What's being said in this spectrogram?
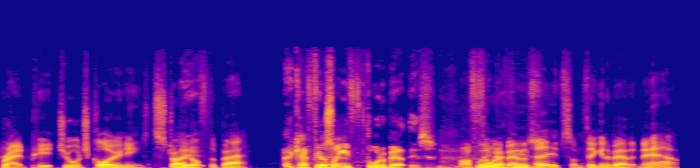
Brad Pitt, George Clooney, straight Yeah. off the bat. Okay, it feels like you've thought about this. I've Leigh thought about it Matthews? heaps. I'm thinking about it now.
